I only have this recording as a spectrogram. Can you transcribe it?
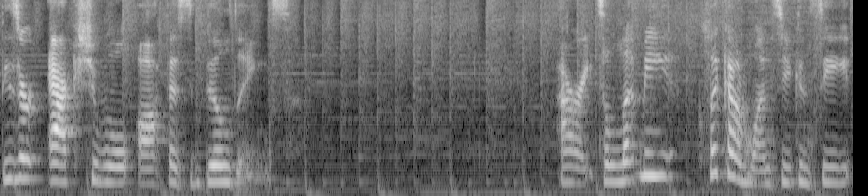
These are actual office buildings. All right, so let me click on one so you can see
